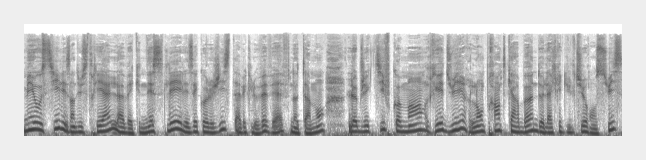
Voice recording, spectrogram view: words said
mais aussi les industriels avec Nestlé et les écologistes avec le VVF notamment. L'objectif commun, réduire l'empreinte carbone de l'agriculture en Suisse.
